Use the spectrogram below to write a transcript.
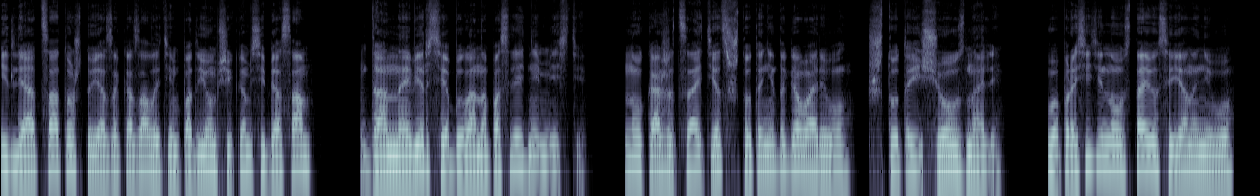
И для отца то, что я заказал этим подъемщикам себя сам, данная версия была на последнем месте. Но, кажется, отец что-то не договаривал, что-то еще узнали. Вопросительно уставился я на него.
